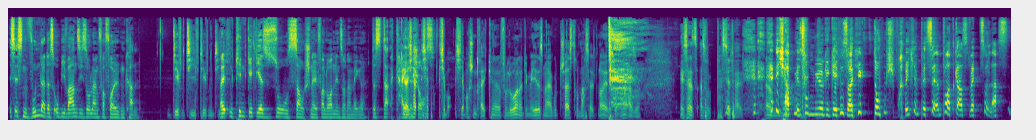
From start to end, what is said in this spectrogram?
es ist ein Wunder, dass Obi-Wan sie so lang verfolgen kann. definitiv, definitiv. Weil ein Kind geht dir so sauschnell verloren in so einer Menge. Das da keine ja, ich habe Chance. ich hab, ich hab, ich hab auch schon drei Kinder verloren und mir jedes Mal, ja gut, scheiß drauf, machst halt Neues. ne? Also, ist halt, also passiert halt. Ähm, Ich habe mir so Mühe gegeben, solche dummen Sprüche bisher im Podcast wegzulassen.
